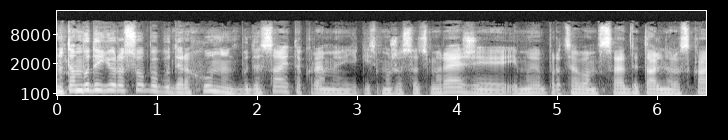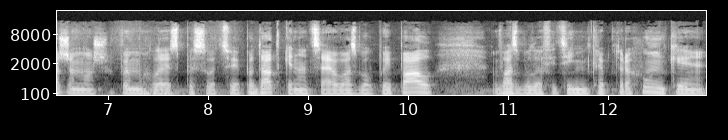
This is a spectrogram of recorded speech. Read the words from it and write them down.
Ну там буде юрособа, буде рахунок, буде сайт окремий, якісь може соцмережі, і ми про це вам все детально розкажемо, щоб ви могли списувати свої податки на це. У вас був PayPal, у вас були офіційні крипторахунки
